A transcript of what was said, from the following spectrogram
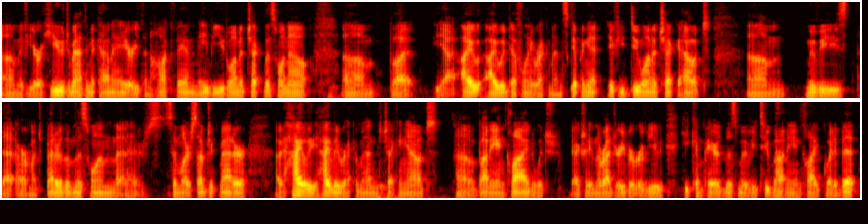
Um, if you're a huge Matthew McConaughey or Ethan Hawke fan, maybe you'd want to check this one out. Um, but yeah, I I would definitely recommend skipping it. If you do want to check out um, movies that are much better than this one, that has similar subject matter, I would highly highly recommend checking out uh, Bonnie and Clyde, which actually in the Roger Ebert review, he compared this movie to Bonnie and Clyde quite a bit.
